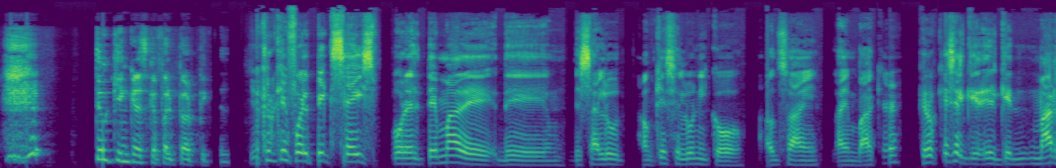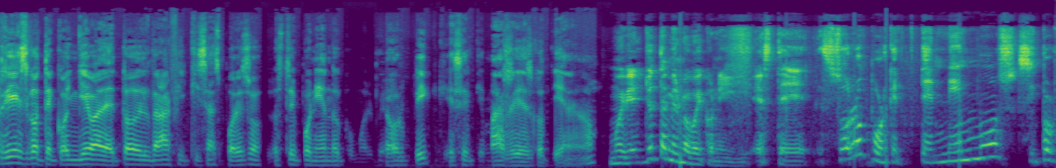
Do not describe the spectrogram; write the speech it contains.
¿tú quién crees que fue el peor pick? Yo creo que fue el pick 6 por el tema de, de salud, aunque es el único outside linebacker creo que es el que, el que más riesgo te conlleva de todo el draft y quizás por eso lo estoy poniendo como el peor pick, que es el que más riesgo tiene, ¿no? Muy bien, yo también me voy con Iggy, este, solo porque tenemos, sí, por,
